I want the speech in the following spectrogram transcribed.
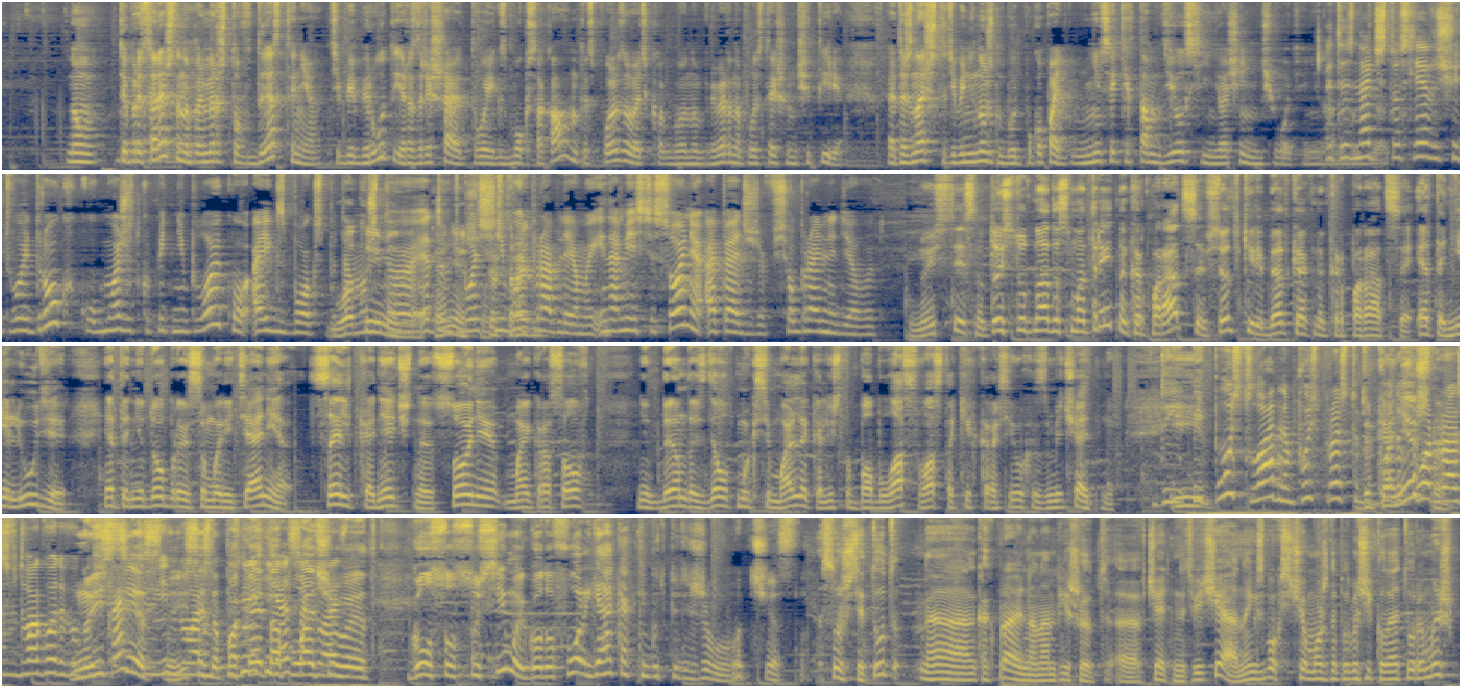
Ну, ты представляешь, что, например, что в Destiny тебе берут и разрешают твой Xbox аккаунт использовать, как бы, например, на PlayStation 4. Это же значит, что тебе не нужно будет покупать ни всяких там DLC, ни вообще ничего тебе не надо. Это значит, делать. что следующий твой друг может купить не плойку, а Xbox, потому Вот что это конечно. больше Потому не будет ради- проблемы. И на месте Sony, опять же, все правильно делают. Ну, естественно. То есть тут надо смотреть на корпорации, все-таки, ребят, как на корпорации. Это не люди, это не добрые самаритяне. Цель конечная Sony, Microsoft, Nintendo сделать максимальное количество бабла с вас таких красивых и замечательных. Да и, и пусть, ладно, пусть просто Да, God of War конечно. раз в два года Ну, выпускают. естественно, и норм. естественно, пока это оплачивает Ghost of Tsushima и God of War, я как-нибудь переживу, вот честно. Слушайте, тут, э, как правильно нам пишут э, в чате на Твиче, а на Xbox еще можно подключить клавиатуру и мышь?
